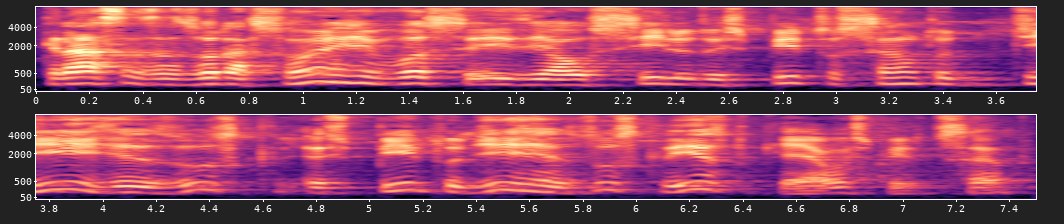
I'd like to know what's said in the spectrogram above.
Graças às orações de vocês e ao auxílio do Espírito Santo de Jesus, Espírito de Jesus Cristo, que é o Espírito Santo,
